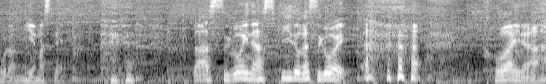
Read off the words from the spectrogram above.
ほら、見えますね。わあ、すごいな。スピードがすごい。怖いな。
